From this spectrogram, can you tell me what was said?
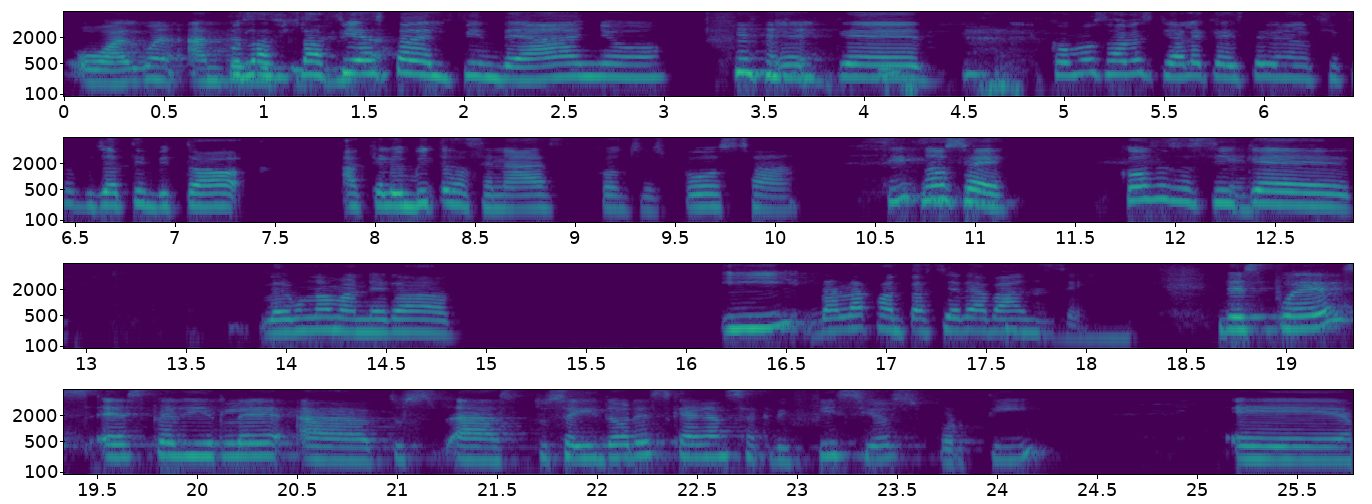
o algo antes pues la, fiesta del fin de año, el que, ¿cómo sabes que ya le caíste bien al jefe? Pues ya te invitó a, que lo invites a cenar con su esposa. Sí, no sé, cosas así que de alguna manera y dan la fantasía de avance. Después es pedirle a tus, a tus seguidores que hagan sacrificios por ti. Eh,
